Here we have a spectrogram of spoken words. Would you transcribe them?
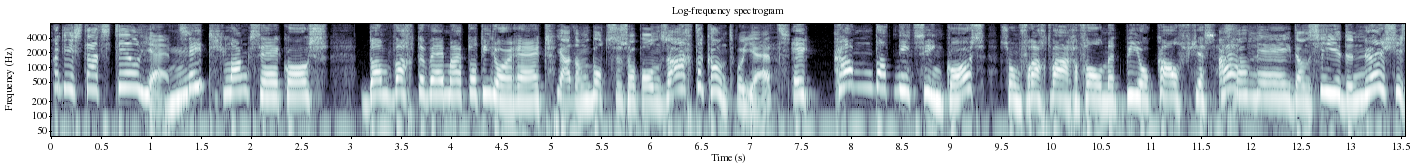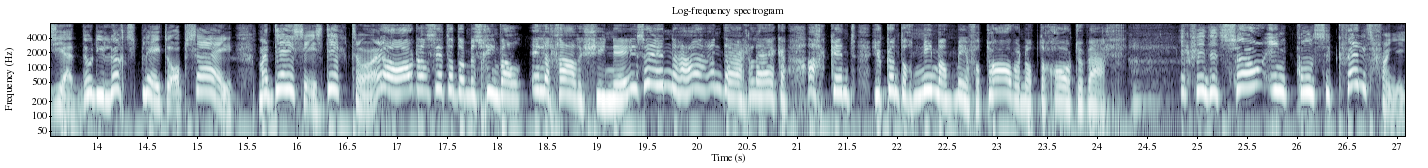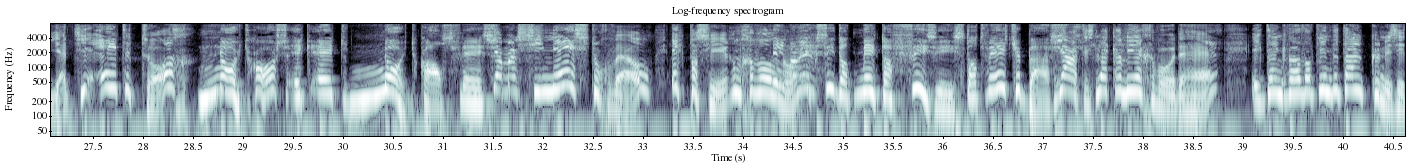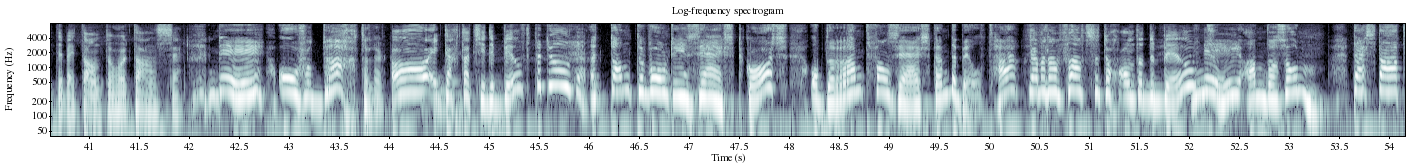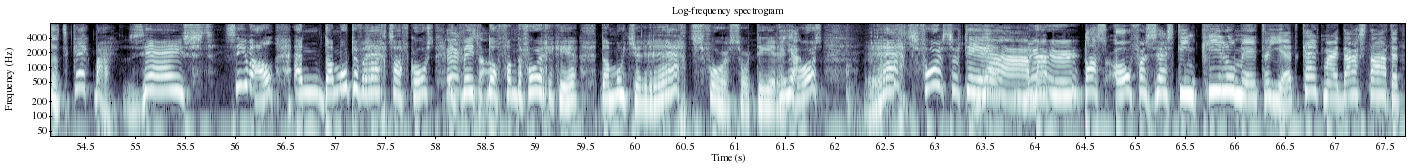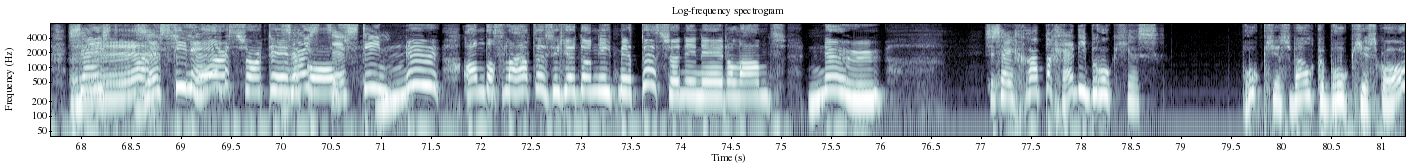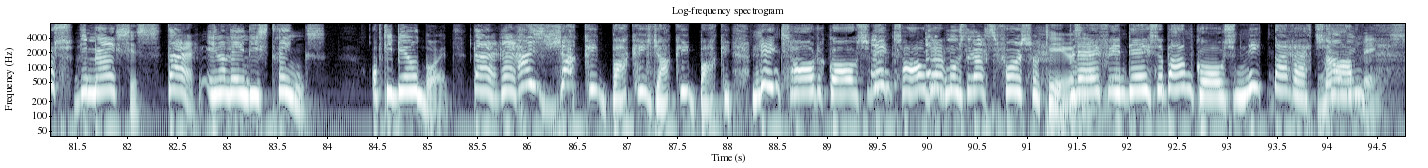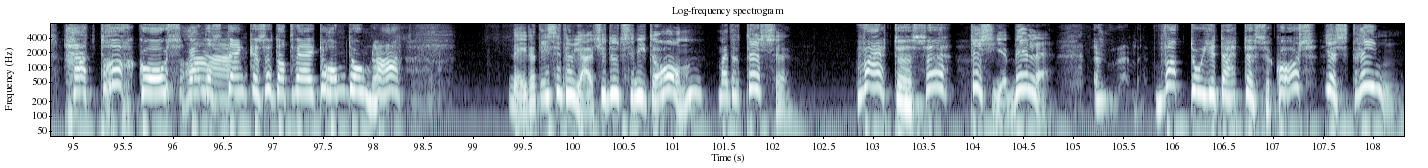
Maar die staat stil, Jet. Niet langs, zei Koos. Dan wachten wij maar tot hij doorrijdt. Ja, dan botsen ze op onze achterkant, hoor, Jet. Ik kan dat niet zien, Koos. Zo'n vrachtwagen vol met biokalfjes, hè? Ach, wel nee, dan zie je de neusjes, Jet, door die luchtspleten opzij. Maar deze is dicht, hoor. Nou, dan zitten er misschien wel illegale Chinezen in, hè? En dergelijke. Ach, kind, je kunt toch niemand meer vertrouwen op de grote weg? Ik vind het zo inconsequent van je, Jet. Je eet het toch? Nooit, Koos. Ik eet nooit kalfsvlees. Ja, maar Chinees toch wel? Ik passeer hem gewoon, Nee, hoor. maar ik zie dat metafysisch. Dat weet je best. Ja, het is lekker weer geworden, hè? Ik denk wel dat we in de tuin kunnen zitten bij tante Hortense. Nee, overdrachtelijk. Oh, ik dacht dat je de beeld bedoelde. Het tante woont in Zeist, Koos. Op de rand van Zeist en de beeld, hè? Ja, maar dan valt ze toch onder de beeld? Nee, andersom. Daar staat het. Kijk maar. Zeist. Zie je wel? En dan moeten we rechtsaf, Koos. Ik weet het nog van de vorige keer. Dan moet je rechts voor sorteren, Ja. Koos. Rechts voor sorteren. Ja, nu. maar pas over 16 kilometer, Jet. Kijk maar, daar staat het. Zeist 16, hè? Voor sorteren, Zeist Koos. 16. Nu. Anders laten ze je er niet meer tussen in Nederland. Nu. Ze zijn grappig, hè, die broekjes. Broekjes? Welke broekjes, Koos? Die meisjes, daar, in alleen die strings. Op die billboard. Daar, rechts. Ah, jakkie, bakkie, jakkie, bakkie. Links houden, Koos, links houden. Ik moest rechts voor sorteren. Blijf in deze baan, Koos. Niet naar rechts Nou, gaan. links. Ga terug, Koos. Ja. Anders denken ze dat wij het erom doen, hè? Nee, dat is het nou juist. Je doet ze niet erom, maar ertussen. Waar tussen? Tussen je billen. Wat doe je daartussen, Koos? Je string.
